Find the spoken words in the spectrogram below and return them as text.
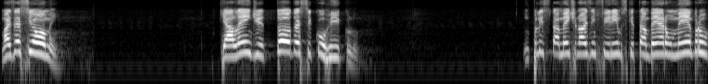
Mas esse homem, que além de todo esse currículo, implicitamente nós inferimos que também era um membro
